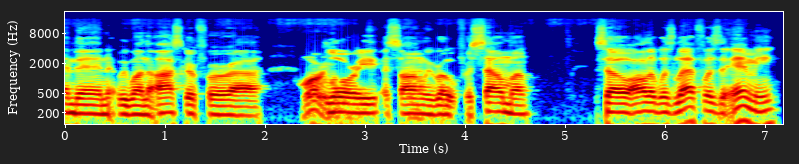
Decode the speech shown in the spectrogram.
and then we won the Oscar for uh, Glory. Glory, a song we wrote for Selma. So all that was left was the Emmy.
